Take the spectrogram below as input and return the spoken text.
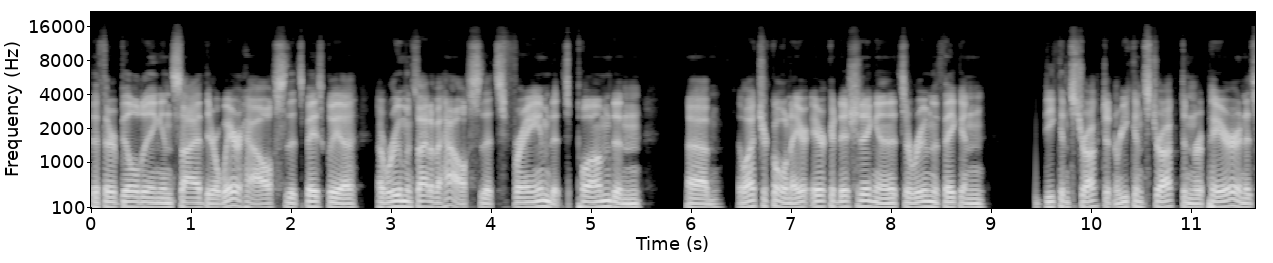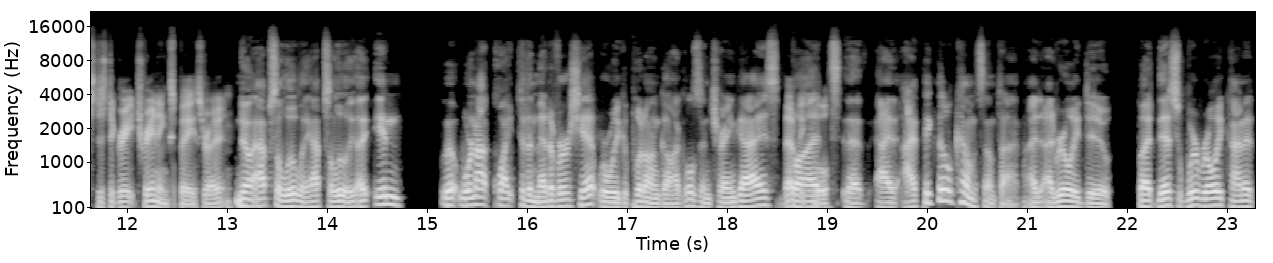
that they're building inside their warehouse that's basically a, a room inside of a house that's framed, it's plumbed and um, electrical and air, air conditioning, and it's a room that they can deconstruct and reconstruct and repair, and it's just a great training space, right? No, absolutely, absolutely. In we're not quite to the metaverse yet, where we could put on goggles and train guys. That'd but be cool. I, I think that'll come sometime. I, I really do. But this, we're really kind of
